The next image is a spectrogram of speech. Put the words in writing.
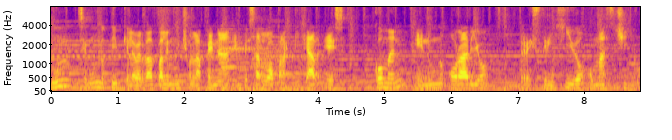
Un segundo tip que la verdad vale mucho la pena empezarlo a practicar es coman en un horario restringido o más chico.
